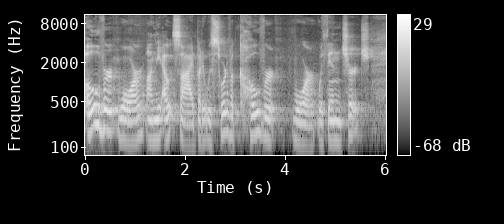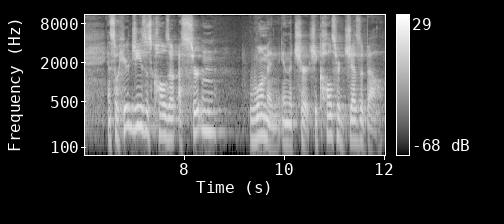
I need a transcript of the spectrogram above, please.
overt war on the outside, but it was sort of a covert war within church. And so here Jesus calls out a certain woman in the church. He calls her Jezebel.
